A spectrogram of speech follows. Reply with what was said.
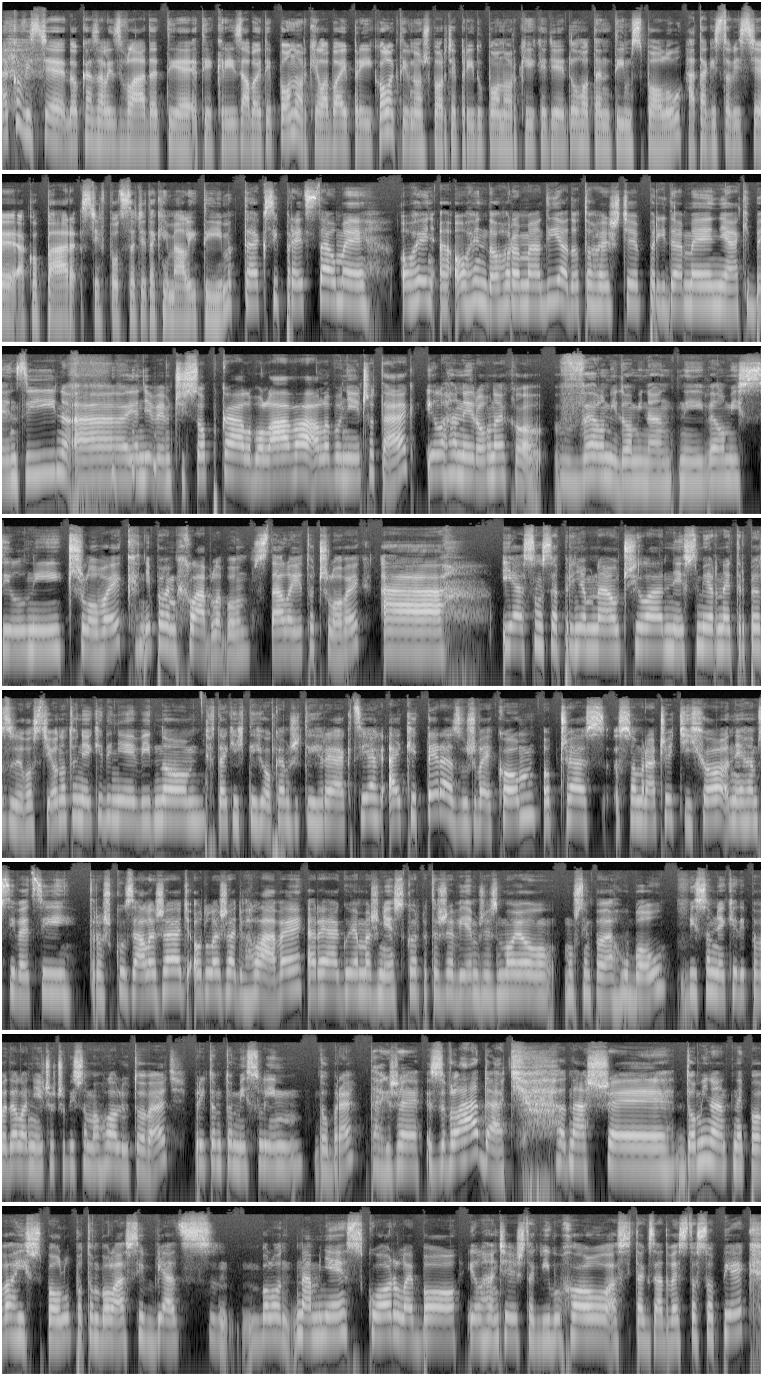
Ako vy ste dokázali zvládať tie, tie krízy alebo aj tie ponorky, lebo aj pri kolektívnom športe prídu ponorky, keď je dlho ten tým spolu a takisto vy ste ako pár, ste v podstate taký malý tým. Tak si predstavme oheň a oheň dohromady a do toho ešte pridáme nejaký benzín a ja neviem, či sopka alebo láva alebo niečo tak. Ilhan je rovnako veľmi dominantný, veľmi silný človek. Nepoviem chlap, lebo stále je to človek. A ja som sa pri ňom naučila nesmiernej trpezlivosti. Ono to niekedy nie je vidno v takých tých okamžitých reakciách, aj keď teraz už vekom občas som radšej ticho, nechám si veci trošku záležať, odležať v hlave a reagujem až neskôr, pretože viem, že s mojou, musím povedať, hubou by som niekedy povedala niečo, čo by som mohla ľutovať. Pritom to myslím dobre. Takže zvládať naše dominantné povahy spolu potom bolo asi viac, bolo na mne skôr, lebo Ilhan tiež tak vybuchol asi tak za 200 sopiek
